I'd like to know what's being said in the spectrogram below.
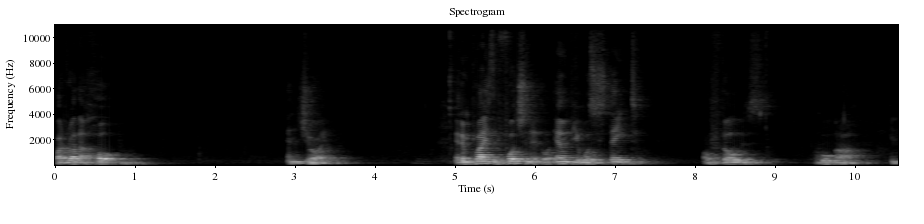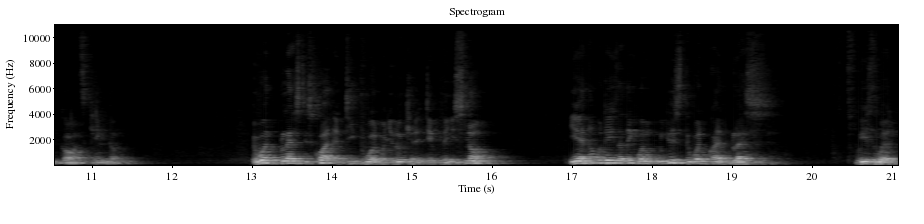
But rather hope and joy. It implies the fortunate or enviable state of those who are in God's kingdom. The word blessed is quite a deep word when you look at it deeply. It's not. Yeah, nowadays I think when we use the word quite blessed, we use the word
